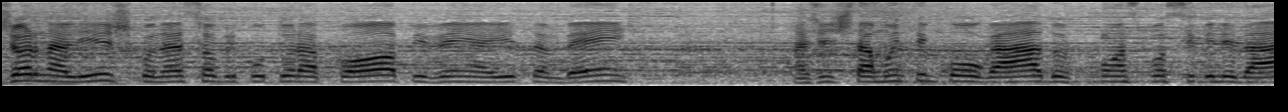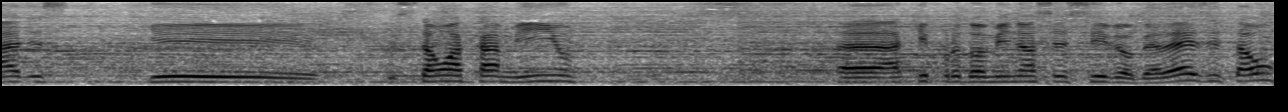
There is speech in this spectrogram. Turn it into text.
jornalístico né, sobre cultura pop vem aí também. A gente está muito empolgado com as possibilidades que estão a caminho uh, aqui para o Domínio Acessível, beleza? Então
